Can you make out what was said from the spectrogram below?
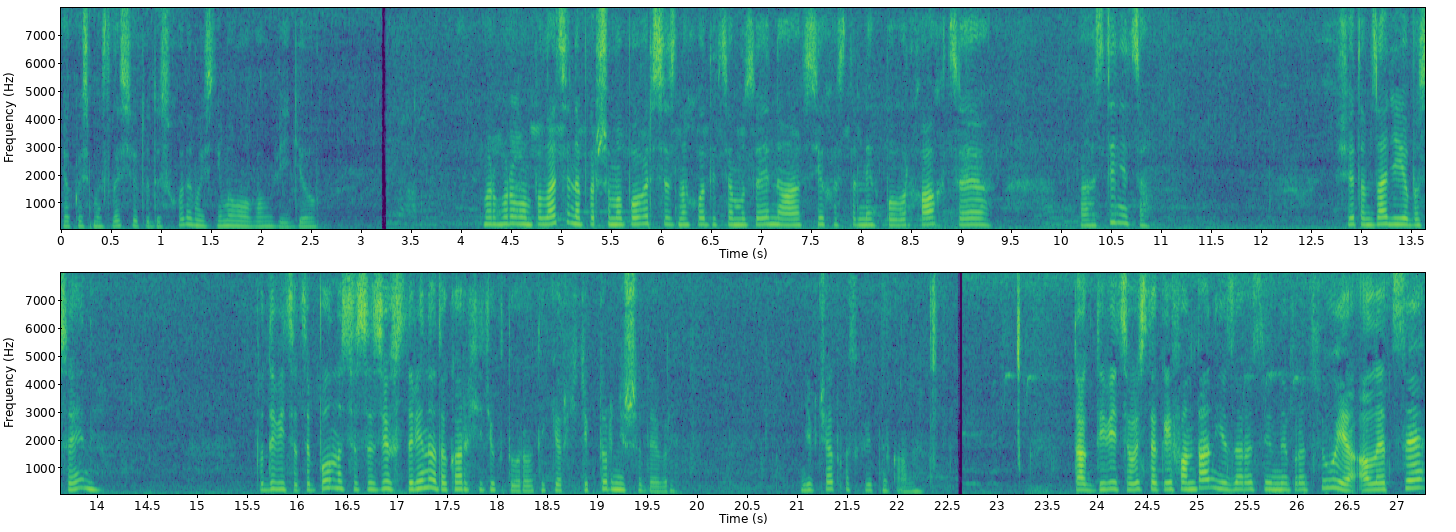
Якось ми з Лесією туди сходимо і знімемо вам відео. Мармуровому палаці на першому поверсі знаходиться музей, на всіх остальних поверхах це е, гостиниця. Ще там ззаді є басейни. Подивіться, це повністю з усіх сторін така архітектура, такі архітектурні шедеври. Дівчатка з квітниками. Так, дивіться, ось такий фонтан є. Зараз він не працює, але це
